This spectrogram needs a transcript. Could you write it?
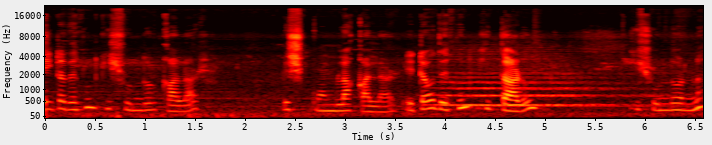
এইটা দেখুন কি সুন্দর কালার, বেশ কমলা কালার। এটাও দেখুন কি দারুণ, কি সুন্দর না?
